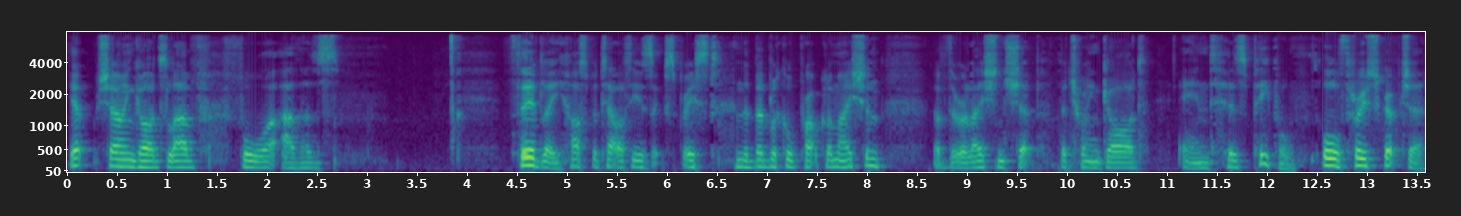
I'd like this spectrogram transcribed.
yep, showing God's love for others. Thirdly, hospitality is expressed in the biblical proclamation of the relationship between God and his people. All through Scripture,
